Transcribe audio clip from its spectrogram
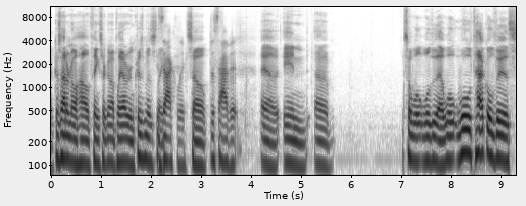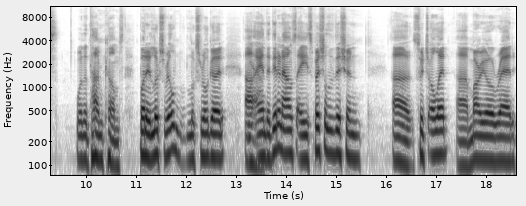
Because I don't know how things are gonna play out during Christmas. Like, Exactly. So, Just have it. uh, and uh, so we'll we'll do that. We'll we'll tackle this when the time comes. But it looks real looks real good. Uh, Yeah. And they did announce a special edition uh, Switch OLED uh, Mario Red,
